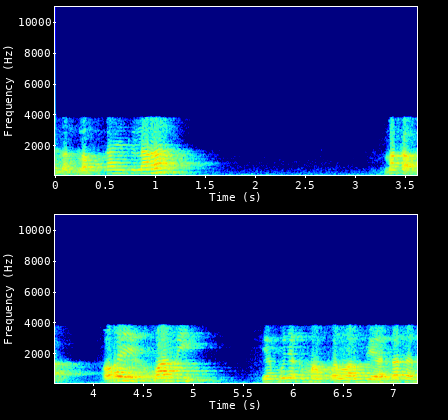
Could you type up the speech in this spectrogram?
bukan perkara yang dilarang. Maka orang yang wali yang punya kemampuan luar biasa dan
